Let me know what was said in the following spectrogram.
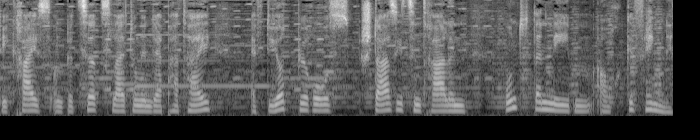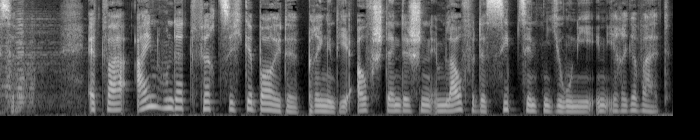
Die Kreis- und Bezirksleitungen der Partei FDJ-Büros, Stasi-Zentralen und daneben auch Gefängnisse. Etwa 140 Gebäude bringen die Aufständischen im Laufe des 17. Juni in ihre Gewalt.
